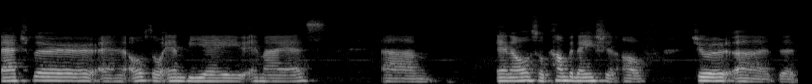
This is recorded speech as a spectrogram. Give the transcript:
Bachelor, and also MBA, MIS, um, and also combination of jur- uh, the,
